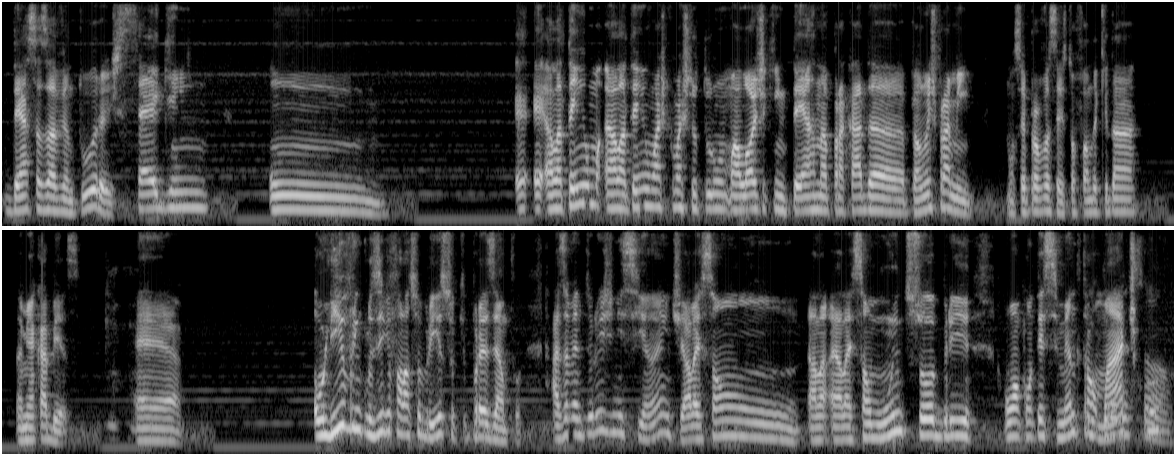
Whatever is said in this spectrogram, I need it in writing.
dessas aventuras seguem um ela tem uma, ela tem uma, acho que uma estrutura, uma lógica interna para cada, pelo menos para mim. Não sei para vocês, estou falando aqui da, da minha cabeça. É, o livro, inclusive, fala sobre isso, que, por exemplo, as aventuras de iniciante, elas são, elas são muito sobre um acontecimento traumático.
